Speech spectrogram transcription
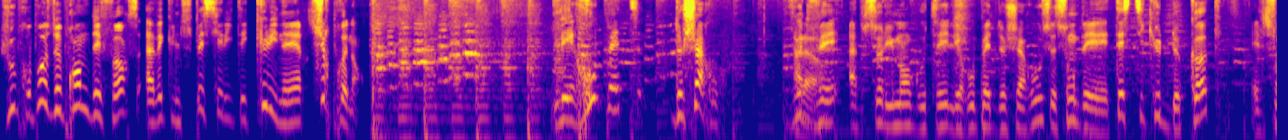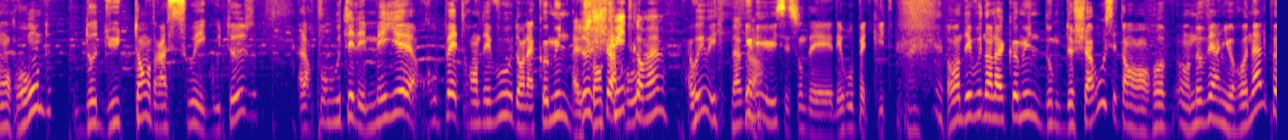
je vous propose de prendre des forces avec une spécialité culinaire surprenante. Les roupettes de charroux. Vous Alors. devez absolument goûter les roupettes de charroux. Ce sont des testicules de coq. Elles sont rondes, dodues, tendres à souhait et goûteuses. Alors pour goûter les meilleures roupettes, rendez-vous dans la commune Elles de sont Charroux. cuites quand même? Ah oui, oui. D'accord. oui, oui, ce sont des, des roupettes cuites. Rendez-vous dans la commune donc de Charroux, c'est en, en Auvergne-Rhône-Alpes.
